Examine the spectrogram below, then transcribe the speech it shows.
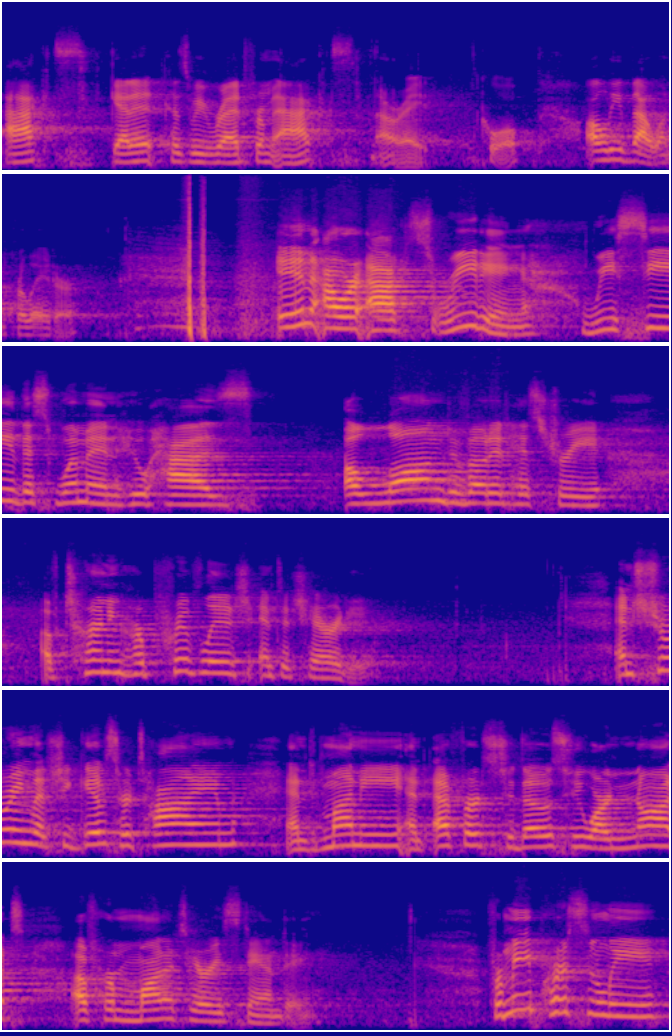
Acts, get it? Because we read from Acts? All right, cool. I'll leave that one for later. In our Acts reading, we see this woman who has a long devoted history of turning her privilege into charity, ensuring that she gives her time and money and efforts to those who are not of her monetary standing. For me personally,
